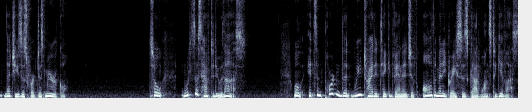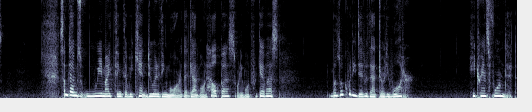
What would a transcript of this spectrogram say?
that Jesus worked his miracle. So, what does this have to do with us? Well, it's important that we try to take advantage of all the many graces God wants to give us. Sometimes we might think that we can't do anything more, that God won't help us or He won't forgive us. But look what He did with that dirty water. He transformed it.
